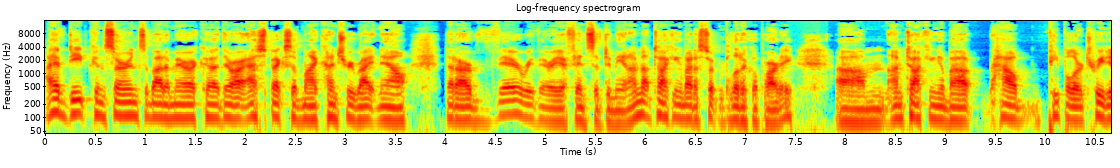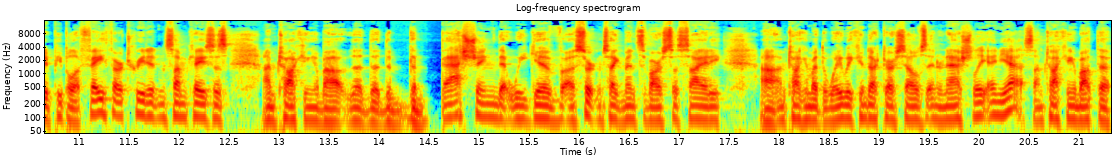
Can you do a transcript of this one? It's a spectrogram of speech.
I have deep concerns about America. There are aspects of my country right now that are very, very offensive to me. And I'm not talking about a certain political party. Um, I'm talking about how people are treated, people of faith are treated in some cases. I'm talking about the, the, the, the bashing that we give uh, certain segments of our society. Uh, I'm talking about the way we conduct ourselves internationally. And yes, I'm talking about the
